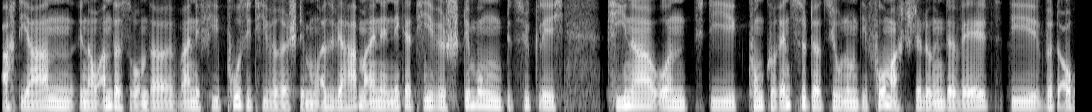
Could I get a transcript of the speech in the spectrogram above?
acht Jahren genau andersrum. Da war eine viel positivere Stimmung. Also wir haben eine negative Stimmung bezüglich China und die Konkurrenzsituation um die Vormachtstellung in der Welt, die wird auch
